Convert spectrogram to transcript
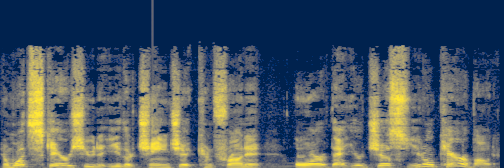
And what scares you to either change it, confront it, or that you're just, you don't care about it?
